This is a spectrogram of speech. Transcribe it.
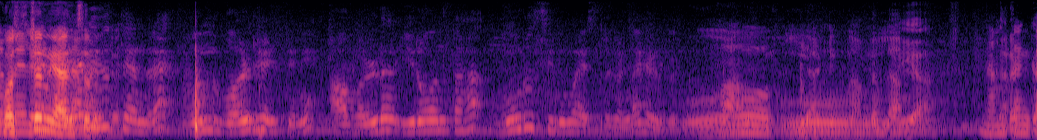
ಕ್ವಶನ್ಗೆ ಆನ್ಸರ್ ಇರುತ್ತೆ ಅಂದ್ರೆ ಒಂದು ವರ್ಡ್ ಹೇಳ್ತೀನಿ. ಆ ವರ್ಡ್ ಇರುವಂತಹ ಮೂರು ಸಿನಿಮಾ ಹೆಸರುಗಳನ್ನ ಹೇಳ್ಬೇಕು. ನಮ್ಮ ತನಕ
